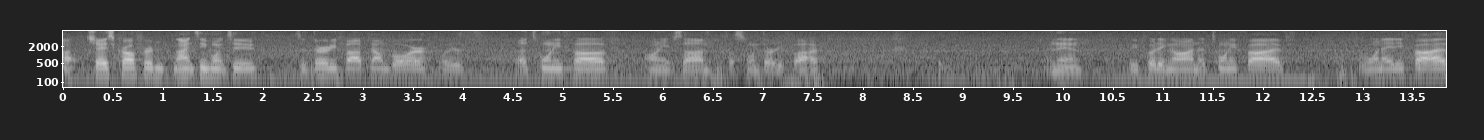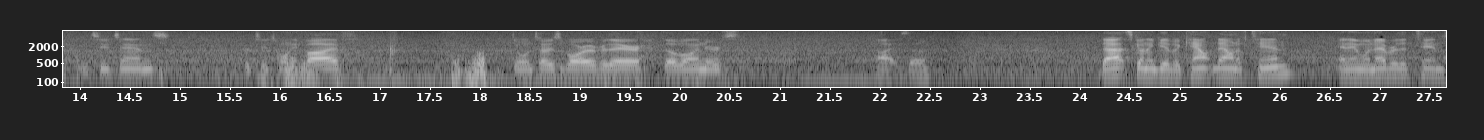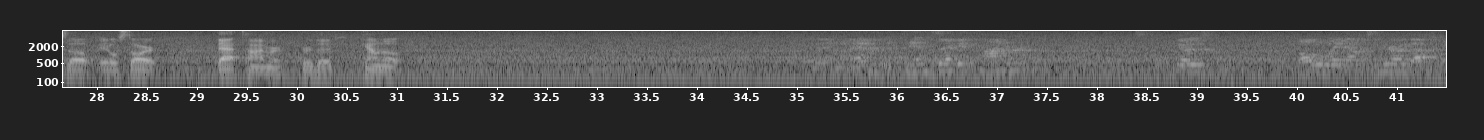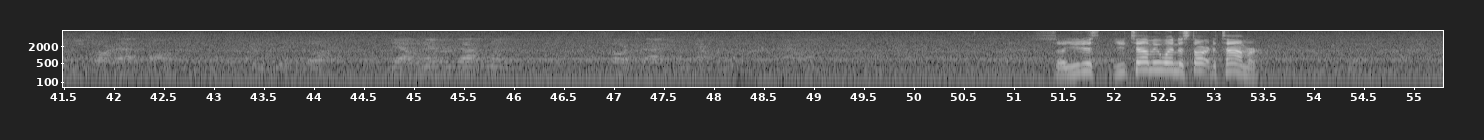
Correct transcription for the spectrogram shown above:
Uh, Chase Crawford 19.2. It's a 35 pound bar with a 25 on each side. That's 135. And then be putting on a 25 for 185 and two tens for 225. Doing toes to bar over there, double unders. All right, so that's gonna give a countdown of 10, and then whenever the 10's up, it'll start that timer for the count up. And then whenever the 10 second timer goes all the way down to zero, that's when you start that clock. Yeah, whenever that one starts the actual countdown. countdown. So you just you tell me when to start the timer.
